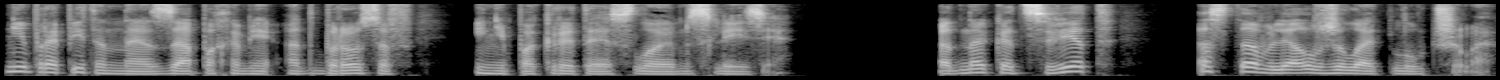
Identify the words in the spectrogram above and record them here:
не пропитанная запахами отбросов и не покрытая слоем слизи. Однако цвет оставлял желать лучшего.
